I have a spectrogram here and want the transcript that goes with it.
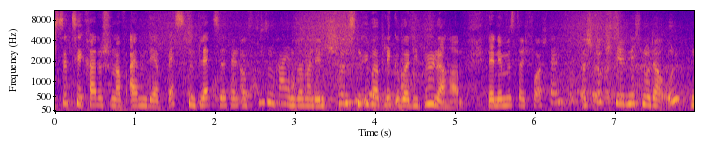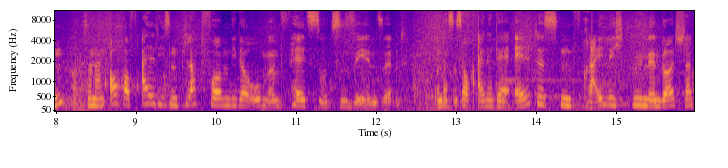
Ich sitze hier gerade schon auf einem der besten Plätze, denn aus diesen Reihen soll man den schönsten Überblick über die Bühne haben. Denn ihr müsst euch vorstellen, das Stück spielt nicht nur da unten, sondern auch auf all diesen Plattformen, die da oben im Fels so zu sehen sind. Und das ist auch eine der ältesten Freilichtbühnen in Deutschland.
